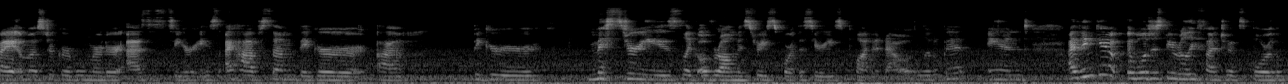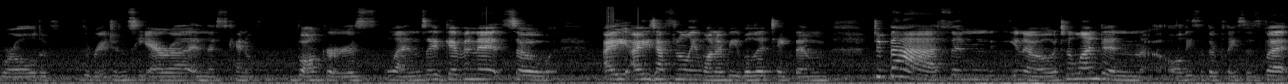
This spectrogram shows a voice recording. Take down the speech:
write a most agreeable murder as a series. I have some bigger, um, bigger mysteries, like overall mysteries for the series plotted out a little bit, and I think it, it will just be really fun to explore the world of the Regency era in this kind of bonkers lens I've given it. So I, I definitely want to be able to take them to Bath and you know to London, all these other places. But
